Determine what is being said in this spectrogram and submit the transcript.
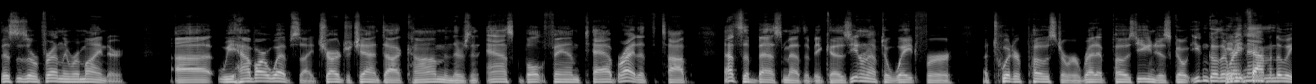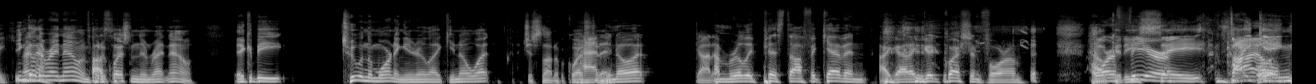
this is a friendly reminder. Uh, we have our website, chargerchat.com, and there's an Ask Bolt Fam tab right at the top. That's the best method because you don't have to wait for a Twitter post or a Reddit post. You can just go, you can go there right Any now. time of the week. You can Right go there right now and put a Toss it. question in right now. It could be two in the morning and you're like, you know what? I just thought of a question. You know what? Got it. I'm really pissed off at Kevin. I got a good question for him. How Or could Thier. he say Kyle. Viking?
